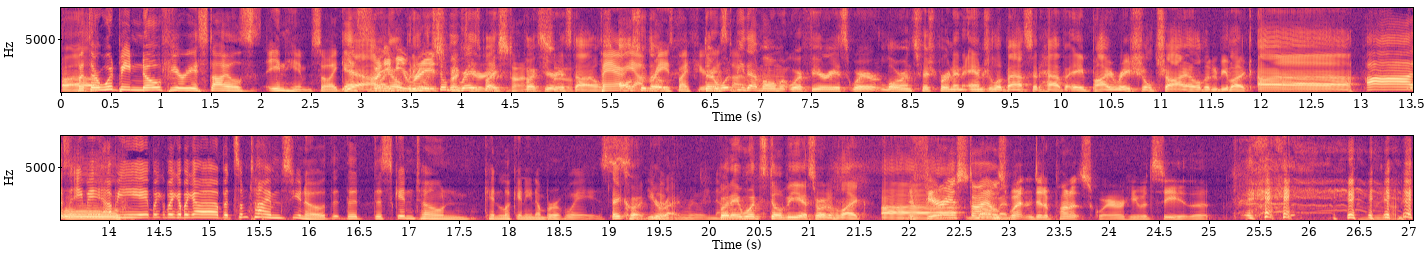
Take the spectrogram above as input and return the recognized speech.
Uh, but there would be no Furious Styles in him, so I guess. yeah, But I he'd know, be but he would still be raised by, Furious by Styles, Furious so- Styles. Fair, yeah, also, though, raised by there Furious would be that moment where Furious, where Laurence Fishburne and Angela Bassett have a biracial child, and it'd be like, ah, Ah, so I mean, I mean, big, big, big, uh, but sometimes you know the, the the skin tone can look any number of ways. it could. You You're right, Really know. but it would still be a sort of like uh, If Furious Styles moment. went and did a Punnett Square, he would see that.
